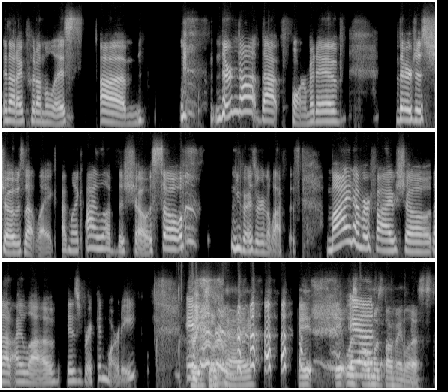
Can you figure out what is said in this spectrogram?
that I put on the list, um, they're not that formative. They're just shows that like I'm like, I love this show. So you guys are gonna laugh at this. My number five show that I love is Rick and Morty. And- Okay. It, it was And- almost on my list.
